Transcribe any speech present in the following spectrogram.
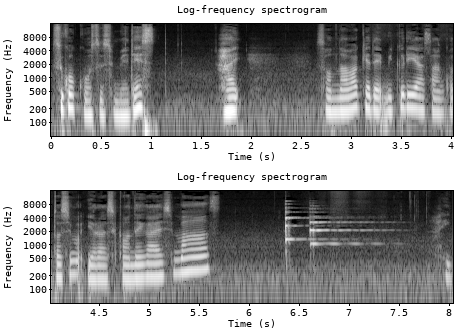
すごくおすすめです。はい。そんなわけでみくりやさん今年もよろしくお願いします。はい。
